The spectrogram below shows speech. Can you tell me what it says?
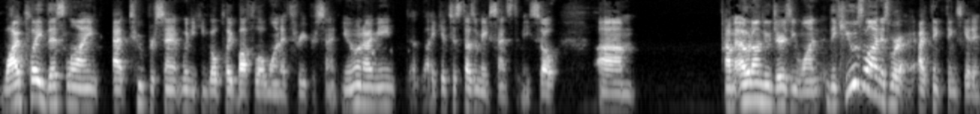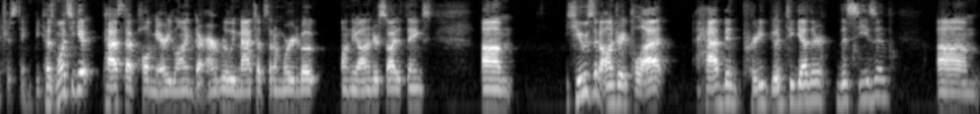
why play this line at 2% when you can go play Buffalo 1 at 3%? You know what I mean? Like it just doesn't make sense to me. So um, I'm out on New Jersey 1. The Hughes line is where I think things get interesting because once you get past that Palmieri line, there aren't really matchups that I'm worried about on the Islander side of things. Um, Hughes and Ondrej Palat have been pretty good together this season. Um,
